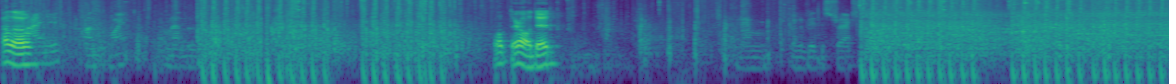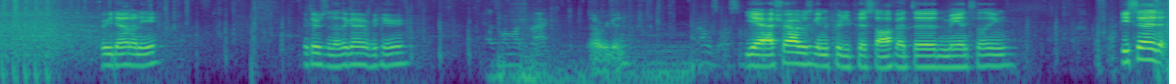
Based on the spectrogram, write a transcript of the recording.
Hello. Well, they're all dead. Three down on E. Think there's another guy over here. Has one back. Oh, we're good. That was awesome. Yeah, Shroud was getting pretty pissed off at the mantling. He said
